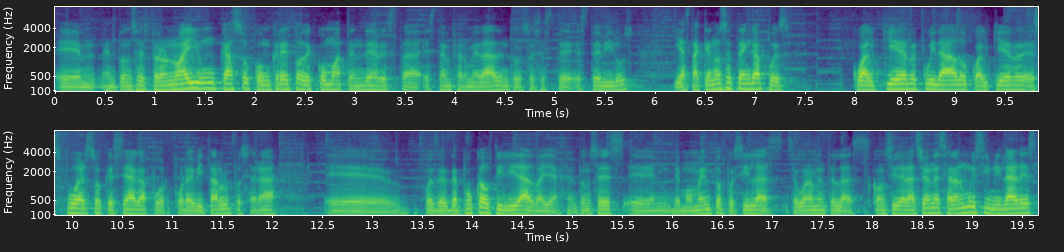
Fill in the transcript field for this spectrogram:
Em, entonces, pero no hay un caso concreto de cómo atender esta, esta enfermedad, entonces este, este virus. Y hasta que no se tenga, pues cualquier cuidado, cualquier esfuerzo que se haga por, por evitarlo, pues será eh, pues de, poca utilidad, vaya. Entonces, em, de momento, pues sí, las, seguramente las consideraciones serán muy similares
